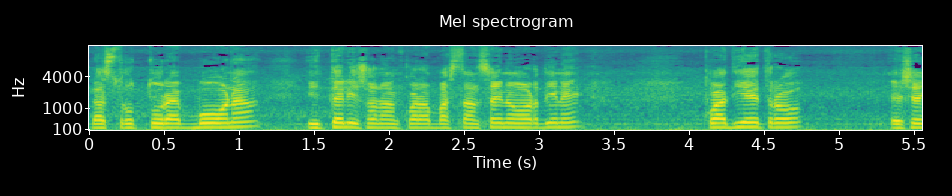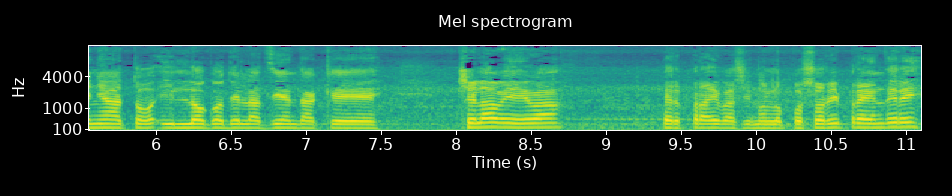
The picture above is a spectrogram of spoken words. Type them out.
la struttura è buona i teli sono ancora abbastanza in ordine. Qua dietro è segnato il logo dell'azienda che ce l'aveva. Per privacy non lo posso riprendere.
